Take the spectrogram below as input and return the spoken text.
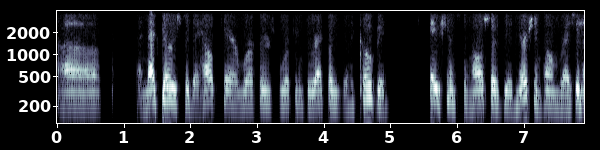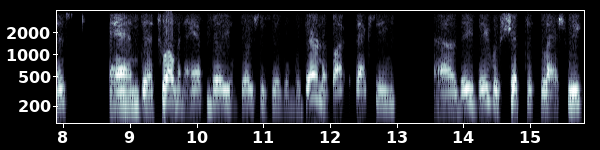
uh, and that goes to the healthcare workers working directly with the COVID patients and also the nursing home residents, and uh, 12.5 million doses of the Moderna vaccine. Uh, they they were shipped last week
